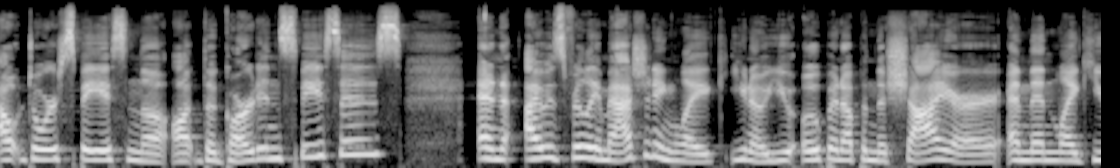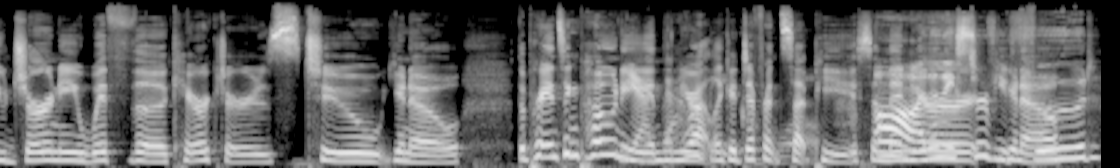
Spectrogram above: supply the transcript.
outdoor space and the uh, the garden spaces. And I was really imagining like, you know, you open up in the Shire and then like you journey with the characters to, you know, the prancing pony Yeah, and then you're at like a different set piece and oh, then you're then they serve you, know, food.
